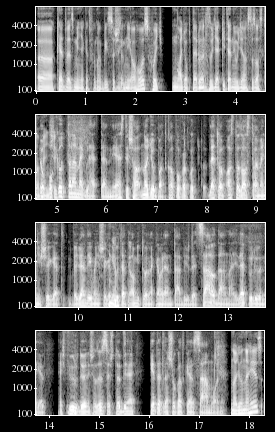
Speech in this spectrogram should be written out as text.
uh, kedvezményeket fognak biztosítani igen. ahhoz, hogy nagyobb területet hmm. tudják kitenni ugyanazt az asztal mennyiséget. Ott talán meg lehet tenni ezt, és ha nagyobbat kapok, akkor le tudom azt az asztal mennyiséget, vagy vendégmennyiséget ültetni, amitől nekem rentábilis, de egy szállodánál, egy repülőnél, egy fürdőn és az összes többinél Hihetetlen sokat kell számolni. Nagyon nehéz,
